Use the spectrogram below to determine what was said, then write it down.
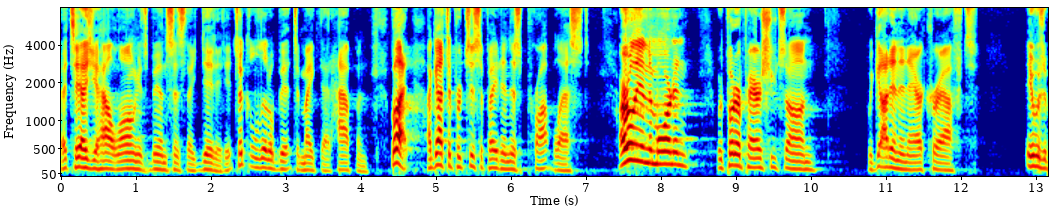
That tells you how long it's been since they did it. It took a little bit to make that happen. But I got to participate in this prop blast. Early in the morning, we put our parachutes on. We got in an aircraft. It was a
